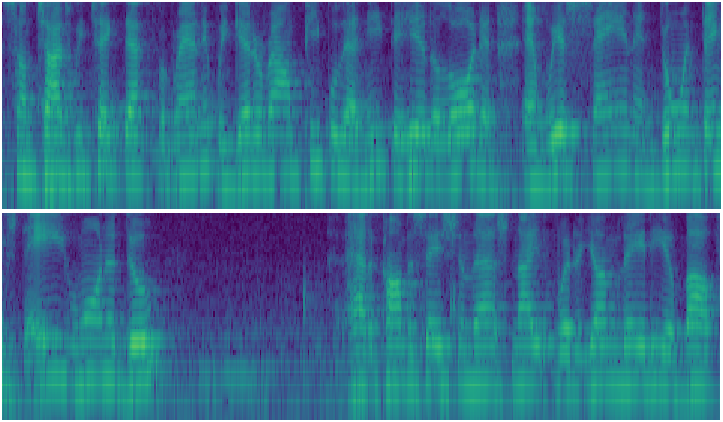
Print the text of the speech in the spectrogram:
Sometimes we take that for granted. We get around people that need to hear the Lord and, and we're saying and doing things they want to do had a conversation last night with a young lady about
